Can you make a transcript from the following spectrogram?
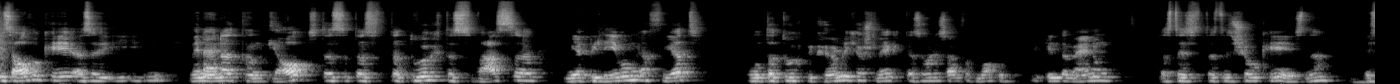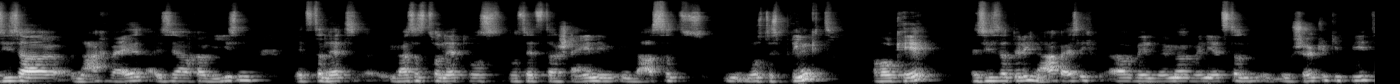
ist auch okay. Also ich, wenn einer dran glaubt, dass, dass dadurch das Wasser mehr Belebung erfährt und dadurch bekömmlicher schmeckt, der soll das einfach machen. Ich bin der Meinung, dass das, dass das schon okay ist. Ne? Es ist auch Nachweis, ist ja auch erwiesen, jetzt da nicht, ich weiß jetzt zwar nicht, was, was jetzt der Stein im, im Wasser was das bringt. Aber okay, es ist natürlich nachweislich, äh, wenn, wenn man, wenn ich jetzt dann im Schöckelgebiet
